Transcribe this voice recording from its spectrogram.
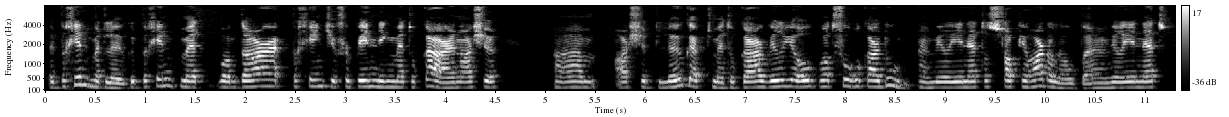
Het begint met leuk, het begint met, want daar begint je verbinding met elkaar. En als je Um, als je het leuk hebt met elkaar, wil je ook wat voor elkaar doen. En wil je net dat stapje harder lopen. En wil je net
